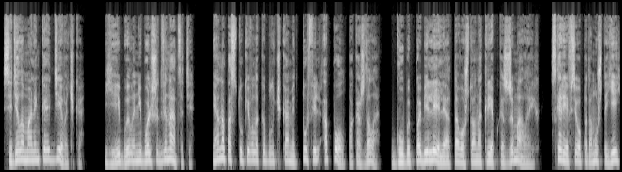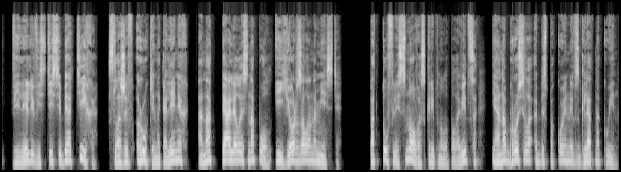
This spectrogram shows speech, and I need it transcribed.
сидела маленькая девочка. Ей было не больше двенадцати, и она постукивала каблучками туфель о пол, пока ждала. Губы побелели от того, что она крепко сжимала их, скорее всего потому, что ей велели вести себя тихо, Сложив руки на коленях, она пялилась на пол и ерзала на месте. Под туфлей снова скрипнула половица, и она бросила обеспокоенный взгляд на Куин.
